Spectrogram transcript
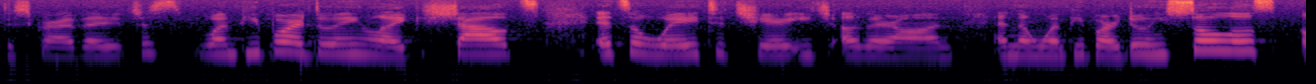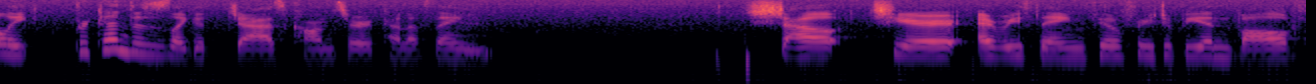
describe it? Just when people are doing like shouts, it's a way to cheer each other on. And then when people are doing solos, like pretend this is like a jazz concert kind of thing. Shout, cheer, everything. Feel free to be involved.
